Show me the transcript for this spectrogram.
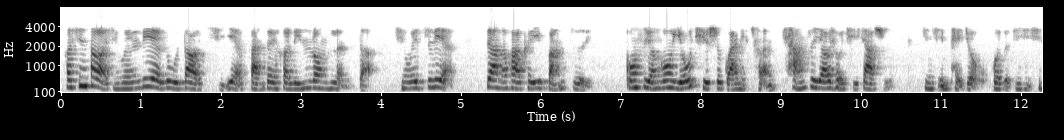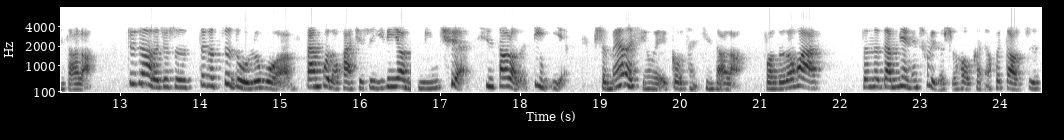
和性骚扰行为列入到企业反对和零容忍的行为之列，这样的话可以防止公司员工，尤其是管理层强制要求其下属进行陪酒或者进行性骚扰。最重要的就是这个制度如果颁布的话，其实一定要明确性骚扰的定义，什么样的行为构成性骚扰，否则的话，真的在面临处理的时候，可能会导致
